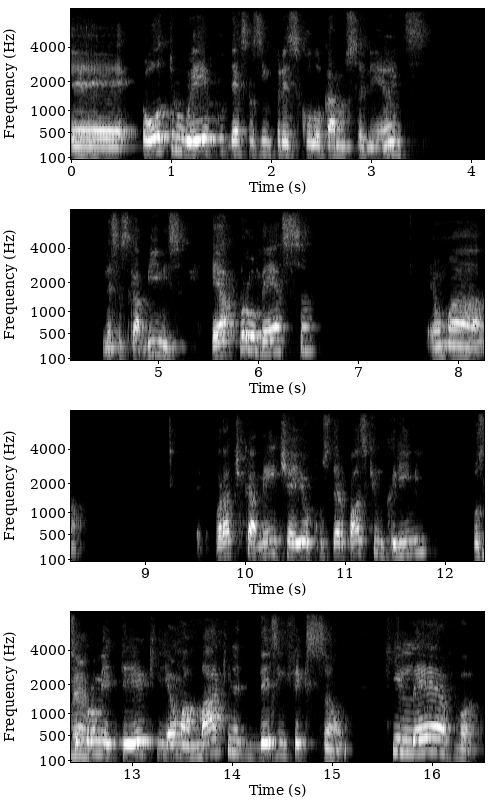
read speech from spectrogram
É, outro erro dessas empresas que colocaram saneantes nessas cabines é a promessa, é uma praticamente aí eu considero quase que um crime você é. prometer que é uma máquina de desinfecção que leva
